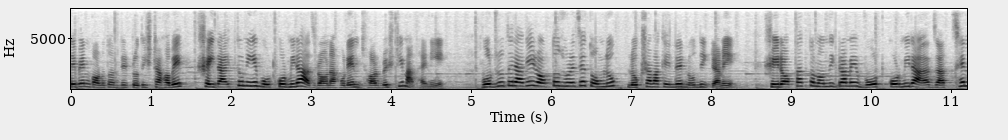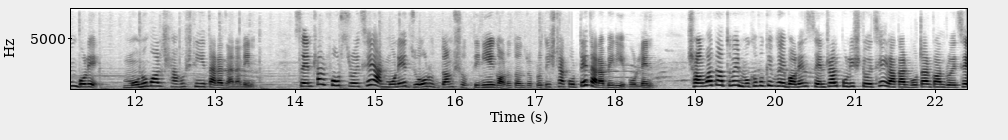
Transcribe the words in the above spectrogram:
দেবেন গণতন্ত্রের প্রতিষ্ঠা হবে। সেই দায়িত্ব নিয়ে ভোট কর্মীরা আজ রওনা হলেন ঝড় বৃষ্টি মাথায় নিয়ে। ভোট যুদ্ধের আগেই রক্ত ঝরেছে তমলুক লোকসভা কেন্দ্রের নন্দীগ্রামে। সেই রক্তাক্ত নন্দীগ্রামে ভোট কর্মীরা যাচ্ছেন বলে মনোবল সাহস নিয়ে তারা জানালেন। সেন্ট্রাল ফোর্স রয়েছে আর মনে জোর উদ্যম শক্তি নিয়ে গণতন্ত্র প্রতিষ্ঠা করতে তারা বেরিয়ে পড়লেন। সংবাদ মাধ্যমের মুখোমুখি হয়ে বলেন, সেন্ট্রাল পুলিশ রয়েছে, এলাকার ভোটারগণ রয়েছে।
